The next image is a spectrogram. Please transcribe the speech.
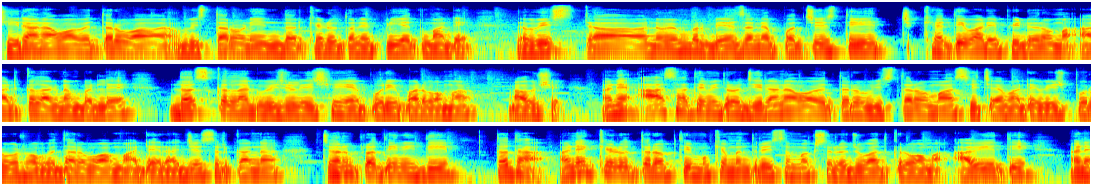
જીરાના વાવેતરવાળા વિસ્તારોની અંદર ખેડૂતોને પિયત માટે વીસ નવેમ્બર બે હજાર ને પચીસથી ખેતીવાડી ફીડરોમાં આઠ કલાકના બદલે દસ કલાક વીજળી છે એ પૂરી પાડવામાં આવશે. અને આ સાથે મિત્રો જીરાના વાવેતર વિસ્તારોમાં સિંચાઈ માટે વીજ પુરવઠો વધારવા માટે રાજ્ય સરકારના જનપ્રતિનિધિ તથા અનેક ખેડૂત તરફથી મુખ્યમંત્રી સમક્ષ રજૂઆત કરવામાં આવી હતી. અને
